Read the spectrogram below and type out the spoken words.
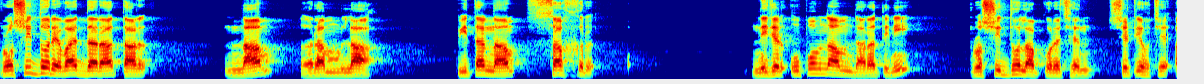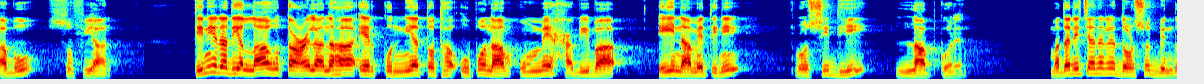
প্রসিদ্ধ রেওয়ায়ত দ্বারা তার নাম রামলা, পিতার নাম সখর নিজের উপনাম দ্বারা তিনি প্রসিদ্ধ লাভ করেছেন, সেটি হচ্ছে আবু সুফিয়ান। তিনি রাদি আল্লাহ তালানহা এর কুনিয়া তথা উপনাম উম্মে হাবিবা এই নামে তিনি প্রসিদ্ধি লাভ করেন। মাদানী চ্যানেলের দর্শকবৃন্দ,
